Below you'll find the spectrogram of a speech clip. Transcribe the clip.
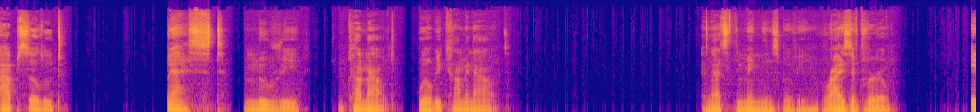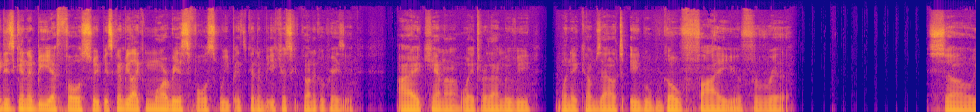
absolute best movie to come out will be coming out. And that's the Minions movie, Rise of Gru. It is gonna be a full sweep. It's gonna be like Morbius full sweep. It's gonna be it's gonna go crazy. I cannot wait for that movie when it comes out. It will go fire for real. So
